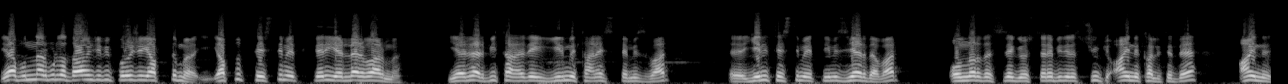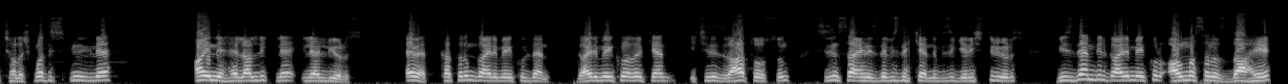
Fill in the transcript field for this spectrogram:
ya bunlar burada daha önce bir proje yaptı mı? Yapıp teslim ettikleri yerler var mı? Yerler bir tane değil 20 tane sitemiz var. Ee, yeni teslim ettiğimiz yer de var. Onları da size gösterebiliriz. Çünkü aynı kalitede, aynı çalışma disipliniyle, aynı helallikle ilerliyoruz. Evet, katılım gayrimenkulden gayrimenkul alırken içiniz rahat olsun. Sizin sayenizde biz de kendimizi geliştiriyoruz. Bizden bir gayrimenkul almasanız dahi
